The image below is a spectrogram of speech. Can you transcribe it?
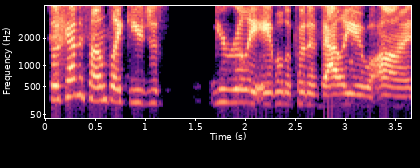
so it kind of sounds like you just you're really able to put a value on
